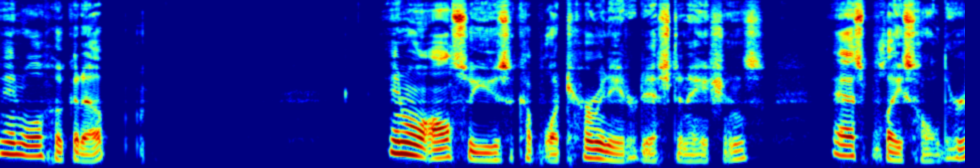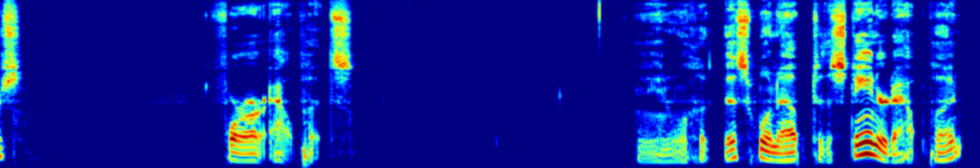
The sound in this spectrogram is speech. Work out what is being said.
and we'll hook it up. And we'll also use a couple of terminator destinations as placeholders for our outputs. And we'll hook this one up to the standard output.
